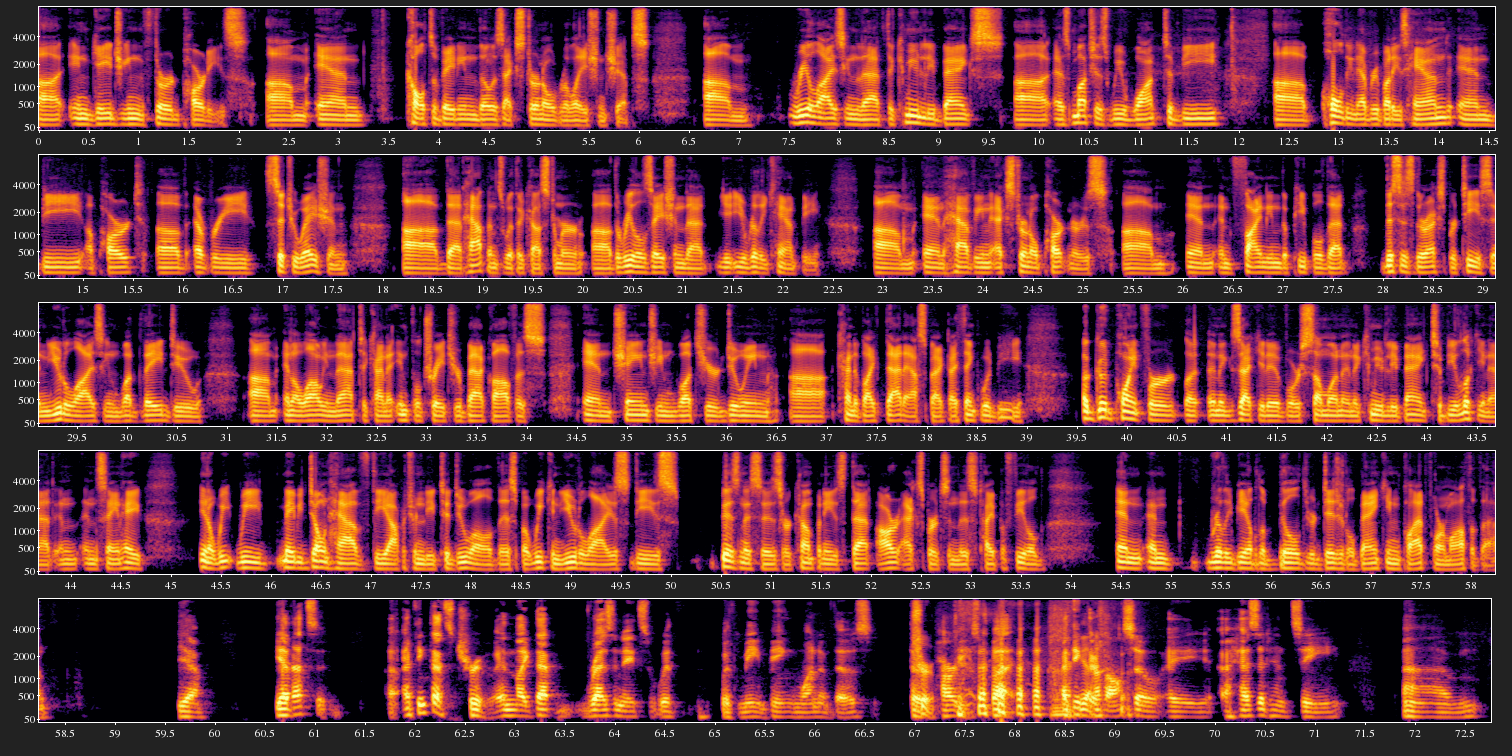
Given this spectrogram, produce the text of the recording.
uh, engaging third parties um, and cultivating those external relationships. Um, realizing that the community banks, uh, as much as we want to be uh, holding everybody's hand and be a part of every situation uh, that happens with a customer, uh, the realization that you, you really can't be. Um, and having external partners um, and and finding the people that this is their expertise and utilizing what they do um, and allowing that to kind of infiltrate your back office and changing what you're doing, uh, kind of like that aspect, I think would be a good point for uh, an executive or someone in a community bank to be looking at and, and saying, hey, you know, we, we maybe don't have the opportunity to do all of this, but we can utilize these businesses or companies that are experts in this type of field and and really be able to build your digital banking platform off of that. Yeah, yeah, that's. I think that's true, and like that resonates with with me being one of those third sure. parties. But I think yeah. there's also a, a hesitancy um,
